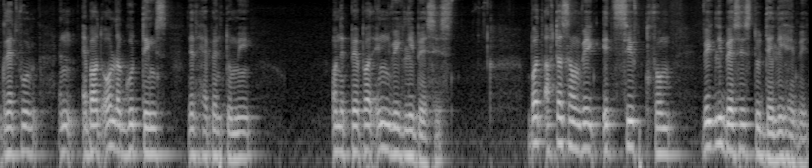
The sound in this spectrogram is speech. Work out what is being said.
grateful and about all the good things that happened to me on a paper in weekly basis. But after some week, it shifted from weekly basis to daily habit.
